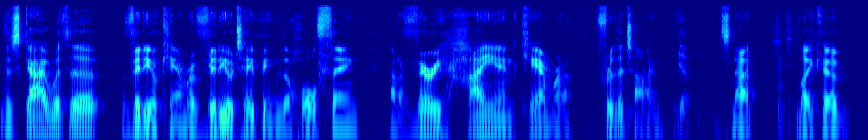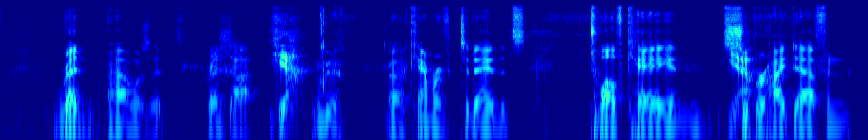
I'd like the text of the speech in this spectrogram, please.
this guy with a video camera videotaping the whole thing on a very high end camera for the time. Yep. It's not like a red, uh, was it red dot Yeah. Yeah. uh, camera today that's 12K and Yeah. super high def and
